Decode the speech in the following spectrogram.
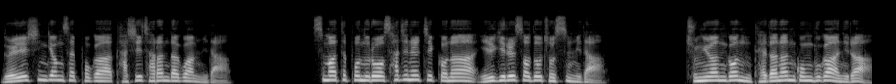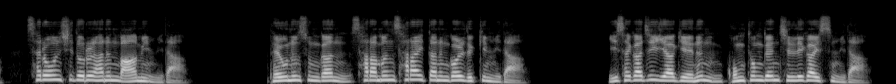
뇌의 신경세포가 다시 자란다고 합니다. 스마트폰으로 사진을 찍거나 일기를 써도 좋습니다. 중요한 건 대단한 공부가 아니라 새로운 시도를 하는 마음입니다. 배우는 순간 사람은 살아있다는 걸 느낍니다. 이 세 가지 이야기에는 공통된 진리가 있습니다.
